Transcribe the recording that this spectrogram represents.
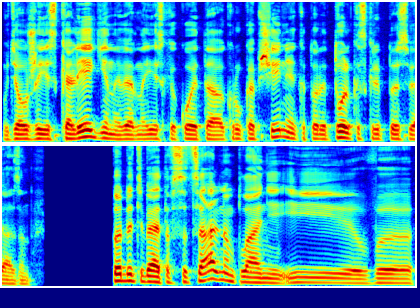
у тебя уже есть коллеги, наверное, есть какой-то круг общения, который только с криптой связан. Что для тебя это в социальном плане и в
